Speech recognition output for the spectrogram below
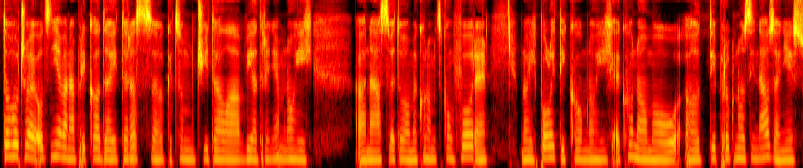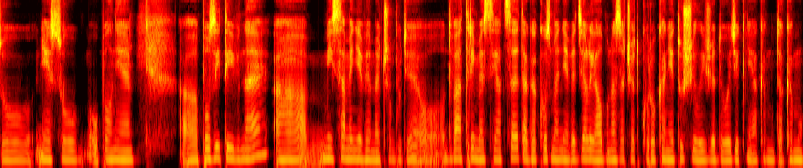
toho, čo aj odznieva napríklad aj teraz, keď som čítala vyjadrenia mnohých na Svetovom ekonomickom fóre, mnohých politikov, mnohých ekonómov. Tie prognózy naozaj nie sú, nie sú úplne pozitívne a my sami nevieme, čo bude o 2-3 mesiace, tak ako sme nevedeli alebo na začiatku roka netušili, že dôjde k nejakému takému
